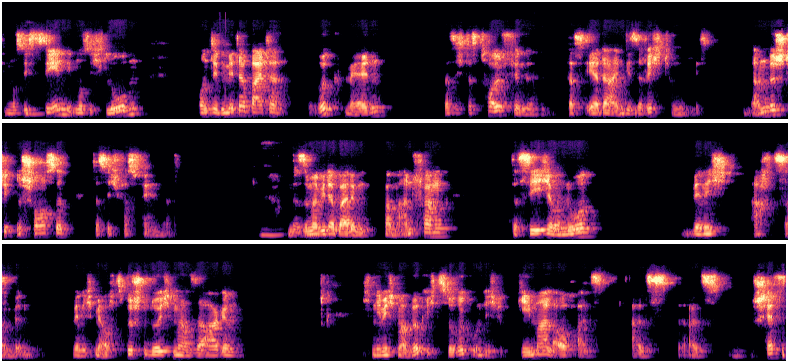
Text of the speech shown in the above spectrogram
Die muss ich sehen, die muss ich loben und den Mitarbeiter rückmelden, dass ich das toll finde, dass er da in diese Richtung geht. Und dann besteht eine Chance, dass sich was verändert. Ja. Und da sind wir wieder bei dem, beim Anfang. Das sehe ich aber nur, wenn ich achtsam bin. Wenn ich mir auch zwischendurch mal sage, ich nehme mich mal wirklich zurück und ich gehe mal auch als, als, als Chef,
